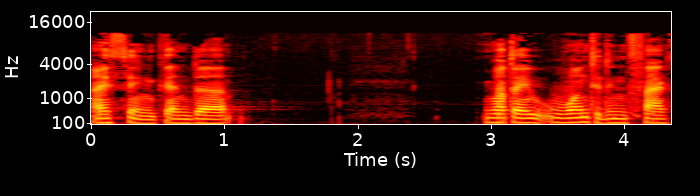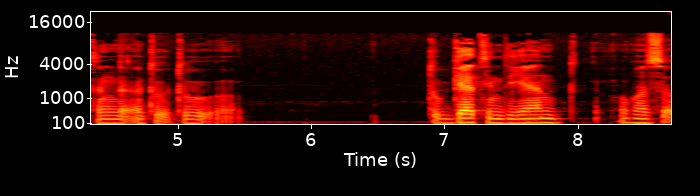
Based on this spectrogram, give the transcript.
I think, and. Uh, what I wanted, in fact, and uh, to to to get in the end was a,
